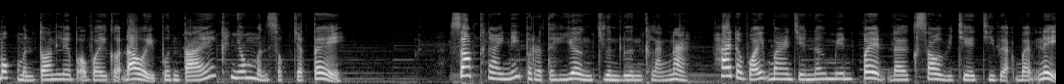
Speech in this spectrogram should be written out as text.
មុខមិនតាន់លៀបអ្វីក៏ដោយប៉ុន្តែខ្ញុំមិនសុខចិត្តទេសពថ្ងៃនេះប្រទេសយើងជឿនលឿនខ្លាំងណាស់ហេតុអ្វីបានជានៅមានពេទ្យដែលខ្សោយវិជ្ជាជីវៈបែបនេះ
